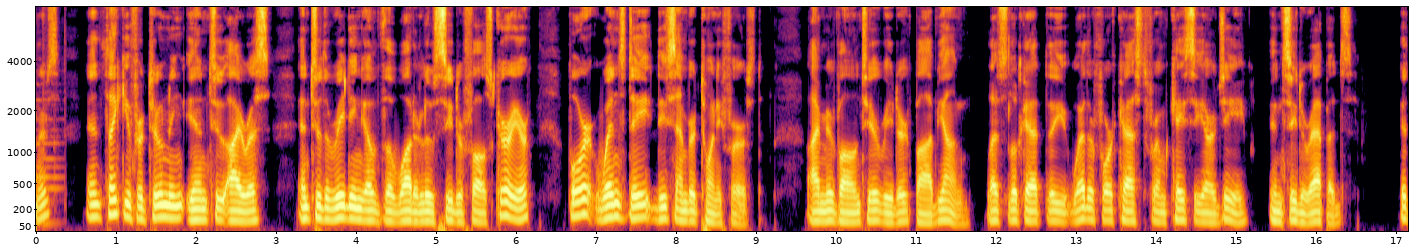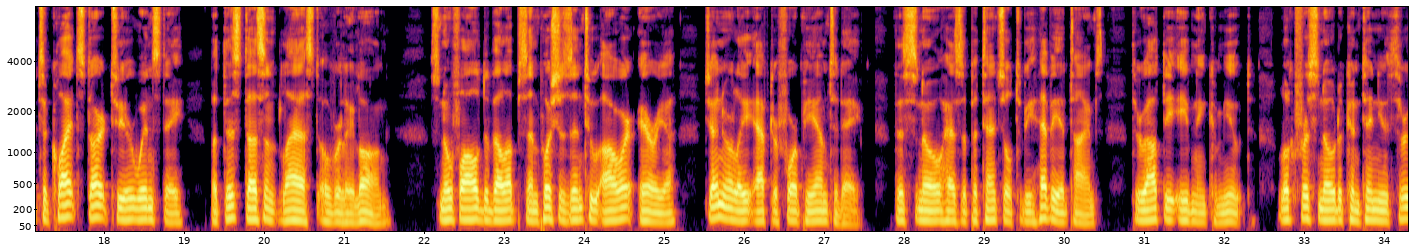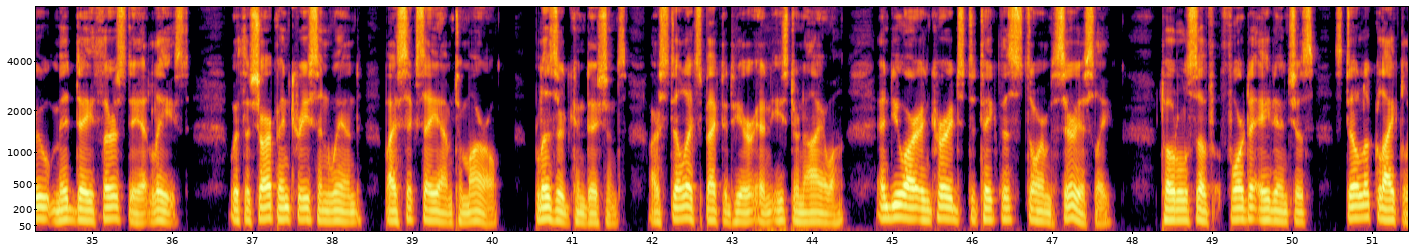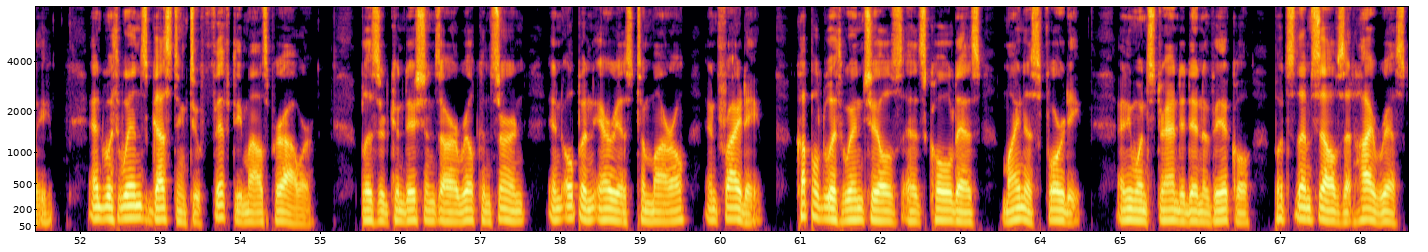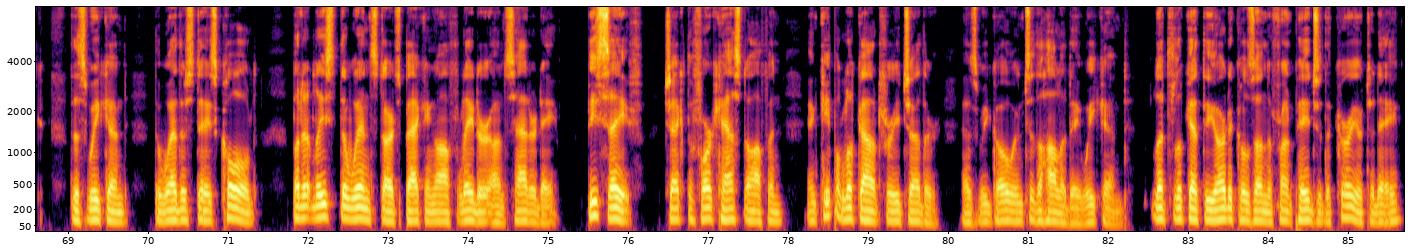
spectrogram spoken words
Listeners, and thank you for tuning in to Iris and to the reading of the Waterloo Cedar Falls Courier for Wednesday, December 21st. I'm your volunteer reader, Bob Young. Let's look at the weather forecast from KCRG in Cedar Rapids. It's a quiet start to your Wednesday, but this doesn't last overly long. Snowfall develops and pushes into our area generally after 4 p.m. today. This snow has the potential to be heavy at times throughout the evening commute. Look for snow to continue through midday Thursday at least, with a sharp increase in wind by 6 a.m. tomorrow. Blizzard conditions are still expected here in eastern Iowa, and you are encouraged to take this storm seriously. Totals of 4 to 8 inches still look likely, and with winds gusting to 50 miles per hour. Blizzard conditions are a real concern in open areas tomorrow and Friday, coupled with wind chills as cold as minus 40. Anyone stranded in a vehicle puts themselves at high risk. This weekend, the weather stays cold, but at least the wind starts backing off later on Saturday. Be safe, check the forecast often, and keep a lookout for each other as we go into the holiday weekend. Let's look at the articles on the front page of the Courier today.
